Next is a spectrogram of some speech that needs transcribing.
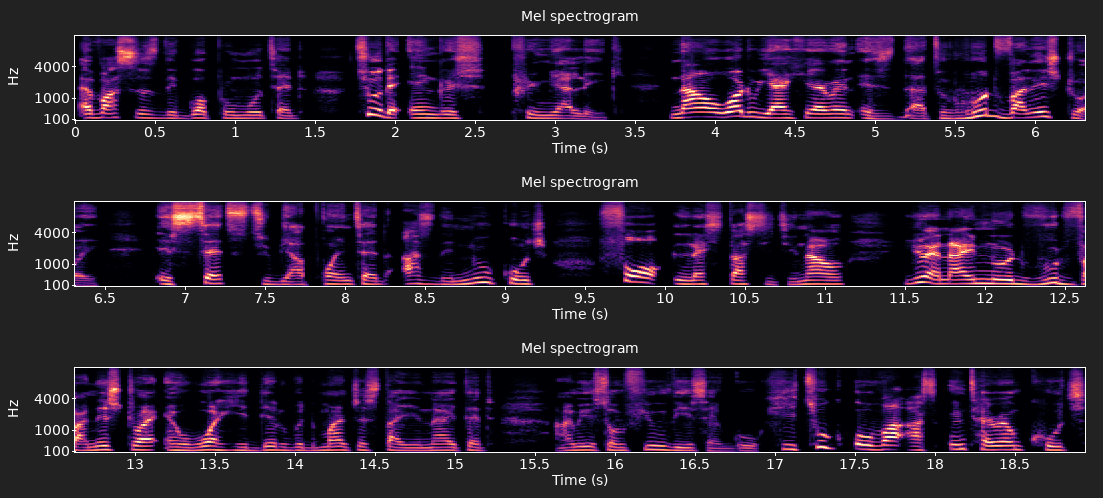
ever since they got promoted to the English Premier League. Now, what we are hearing is that Ruud van Nistelrooy is set to be appointed as the new coach for Leicester City. Now, you and I know Ruud van Nistelrooy and what he did with Manchester United, I mean, some few days ago. He took over as interim coach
